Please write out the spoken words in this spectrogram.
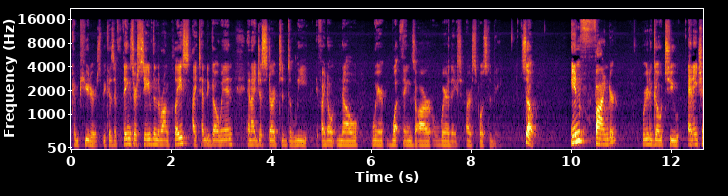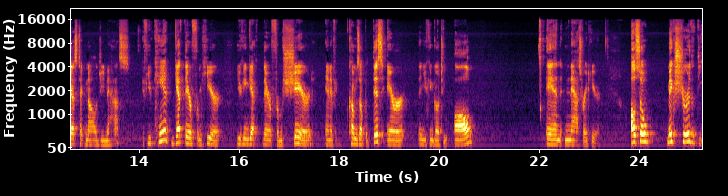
computers because if things are saved in the wrong place, I tend to go in and I just start to delete if I don't know where what things are or where they are supposed to be. So, in Finder, we're going to go to NHS Technology NAS. If you can't get there from here, you can get there from Shared, and if it comes up with this error, then you can go to All and NAS right here. Also, make sure that the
